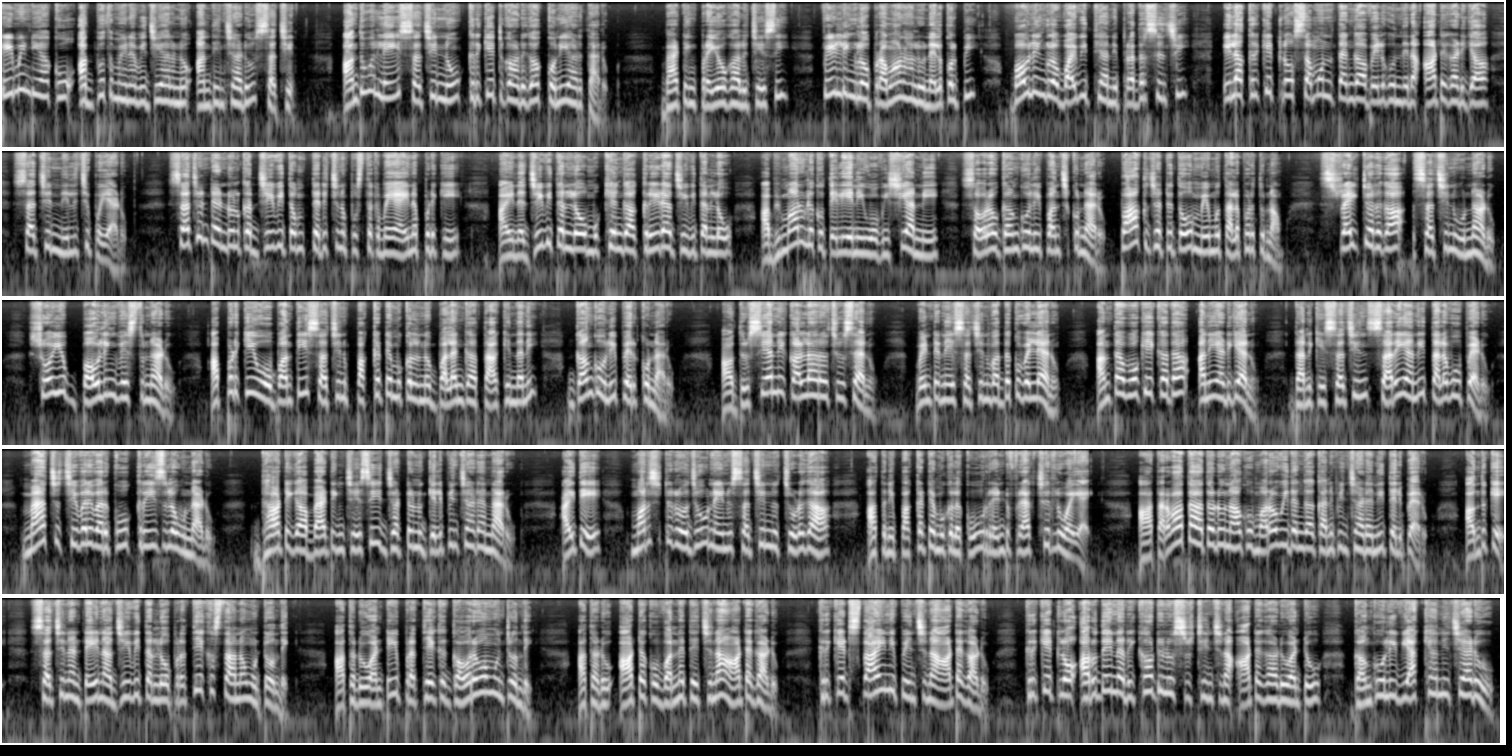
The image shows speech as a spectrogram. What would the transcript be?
టీమిండియాకు అద్భుతమైన విజయాలను అందించాడు సచిన్. అందువల్లే సచిన్ను క్రికెట్ గాడుగా కొనియాడతారు. బ్యాటింగ్ ప్రయోగాలు చేసి, ఫీల్డింగ్లో ప్రమాణాలు నెలకొల్పి, బౌలింగ్లో వైవిధ్యాన్ని ప్రదర్శించి ఇలా క్రికెట్లో సమున్నతంగా వెలుగొందిన ఆటగాడిగా సచిన్ నిలిచిపోయాడు. సచిన్ టెండూల్కర్ జీవితం తెరిచిన పుస్తకమే అయినప్పటికీ ఆయన జీవితంలో ముఖ్యంగా క్రీడా జీవితంలో అభిమానులకు తెలియని ఓ విషయాన్ని సౌరవ్ గంగూలీ పంచుకున్నారు. పాక్ జట్టుతో మేము తలపడుతున్నాం. స్ట్రైక్టర్గా సచిన్ ఉన్నాడు. షోయబ్ బౌలింగ్ వేస్తున్నాడు. అప్పటికి ఓ బంతి సచిన్ పక్కటెముకలను బలంగా తాకిందని గంగూలీ పేర్కొన్నారు. ఆ దృశ్యాన్ని కళ్ళారా చూశాను. వెంటనే సచిన్ వద్దకు వెళ్ళాను. అంతా ఓకే కదా అని అడిగాను. దానికి సచిన్ సరే అని తల ఊపాడు. మ్యాచ్ చివరి వరకు క్రీజులో ఉన్నాడు. ధాటిగా బ్యాటింగ్ చేసి జట్టును గెలిపించాడన్నారు. అయితే మరుసటి రోజు నేను సచిన్ను చూడగా అతని పక్కటెముకలకు రెండు ఫ్రాక్చర్లు అయ్యాయి. ఆ తర్వాత అతడు నాకు మరో విధంగా కనిపించాడని తెలిపారు. అందుకే సచిన్ అంటే నా జీవితంలో ప్రత్యేక స్థానం ఉంటోంది. అతడు అంటే ప్రత్యేక గౌరవం ఉంటుంది. అతడు ఆటకు వన్నె తెచ్చిన ఆటగాడు. క్రికెట్ స్థాయిని పెంచిన ఆటగాడు. క్రికెట్లో అరుదైన రికార్డులు సృష్టించిన ఆటగాడు అంటూ గంగూలీ వ్యాఖ్యానించాడు.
